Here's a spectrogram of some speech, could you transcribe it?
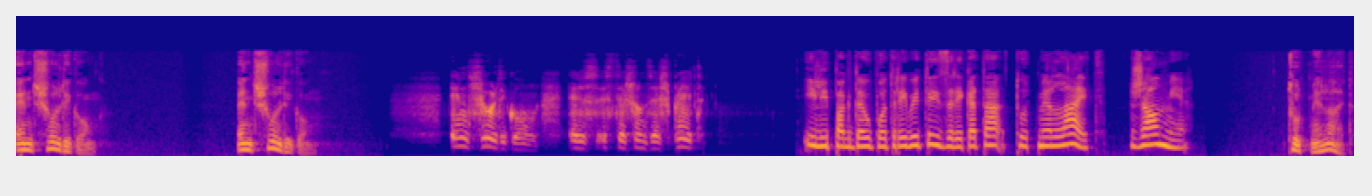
Entschuldigung. Entschuldigung. Entschuldigung, es ist ja schon sehr spät. Или пак да употребите изреката tut mir leid, жал ми е. Tut mir leid.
